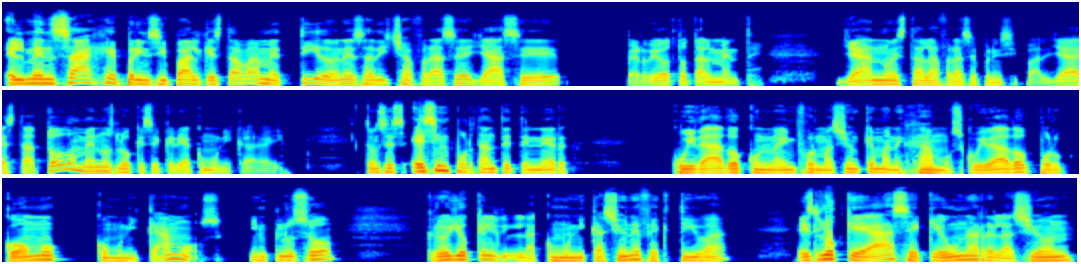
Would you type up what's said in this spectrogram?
el mensaje principal que estaba metido en esa dicha frase ya se perdió totalmente. Ya no está la frase principal, ya está todo menos lo que se quería comunicar ahí. Entonces es importante tener cuidado con la información que manejamos, cuidado por cómo comunicamos. Incluso creo yo que la comunicación efectiva es lo que hace que una relación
